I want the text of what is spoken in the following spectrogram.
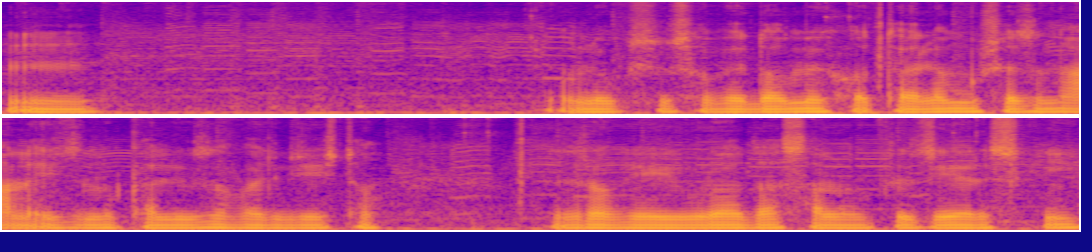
Hmm. Luksusowe domy, hotele muszę znaleźć, zlokalizować gdzieś to. Zdrowie i uroda, salon fryzjerski.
